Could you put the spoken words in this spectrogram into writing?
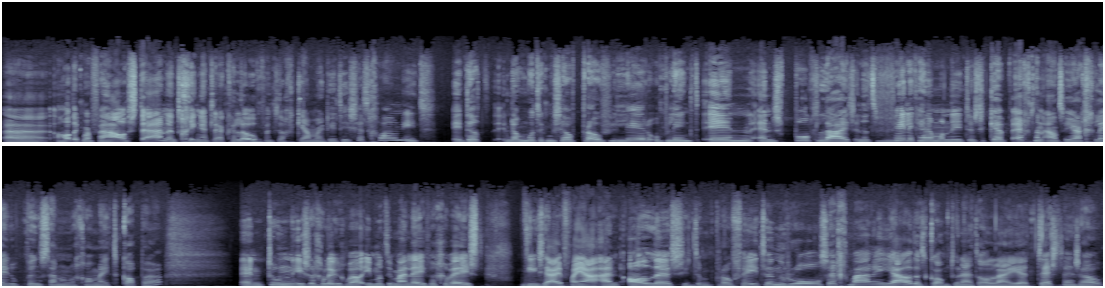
uh, had ik mijn verhaal staan en toen ging het lekker lopen. En toen dacht ik, ja, maar dit is het gewoon niet. Dat, dan moet ik mezelf profileren op LinkedIn en spotlight. En dat wil ik helemaal niet. Dus ik heb echt een aantal jaar geleden op punt staan om er gewoon mee te kappen. En toen is er gelukkig wel iemand in mijn leven geweest die zei van ja, aan alles zit een profetenrol zeg maar in jou. Dat kwam toen uit allerlei uh, testen en zo.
